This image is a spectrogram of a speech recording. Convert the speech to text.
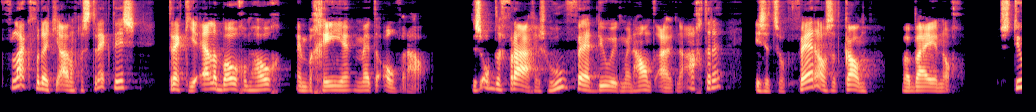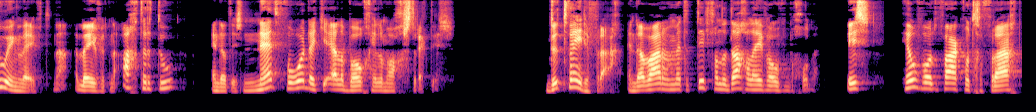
vlak voordat je arm gestrekt is, trek je elleboog omhoog en begin je met de overhaal. Dus op de vraag is hoe ver duw ik mijn hand uit naar achteren, is het zo ver als het kan, waarbij je nog stuwing leeft, levert naar achteren toe. En dat is net voordat je elleboog helemaal gestrekt is. De tweede vraag, en daar waren we met de tip van de dag al even over begonnen, is heel vaak wordt gevraagd:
